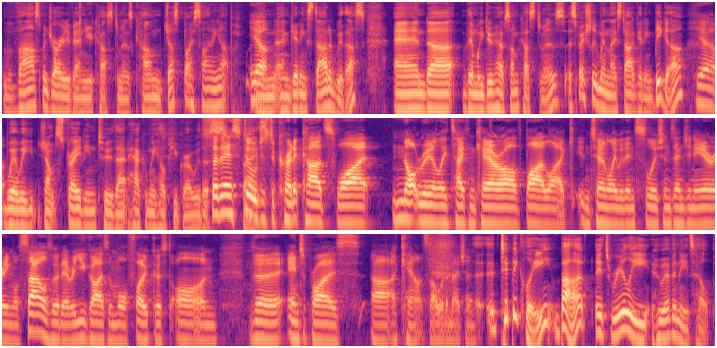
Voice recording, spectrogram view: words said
the vast majority of our new customers come just by signing up Yep. and, and getting started with us. And uh, then we do have some customers, especially when they start getting bigger, Yeah. where we jump straight into that. How can we help you grow with us? So they're still phase. just a credit card swipe, not really taken care of by like internally within solutions engineering or sales or whatever. You guys are more focused on the enterprise uh, accounts, I would imagine. Uh, typically, but it's really whoever needs help.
